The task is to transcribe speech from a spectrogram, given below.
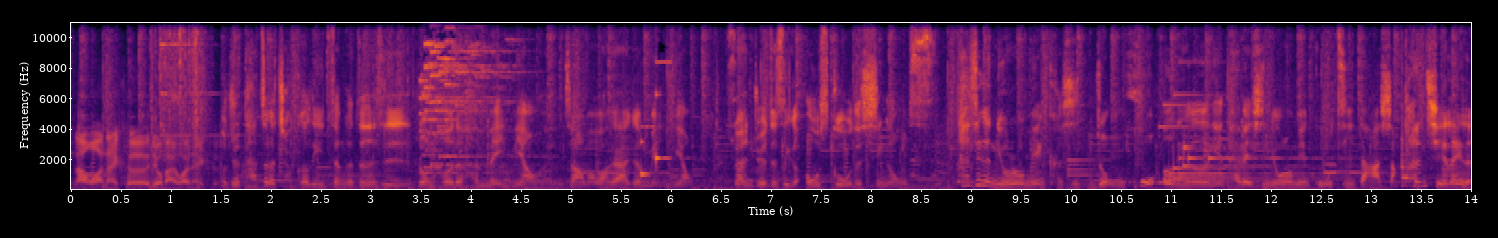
那我要那颗六百万那颗。我觉得它这个巧克力整个真的是融合的很美妙哎，你知道吗？我要给它一个美妙。虽然你觉得这是一个 old school 的形容词，它这个牛肉面可是荣获二零二二年台北市牛肉面国际大赏番茄类的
